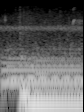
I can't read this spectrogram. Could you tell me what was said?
Mm-hmm.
